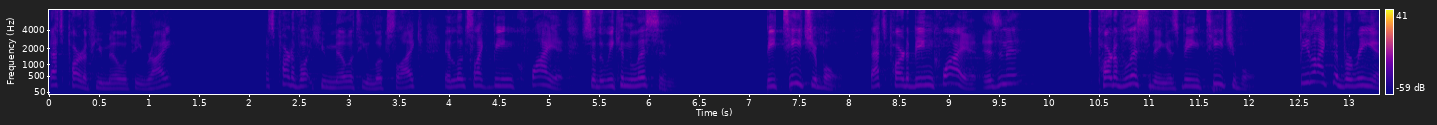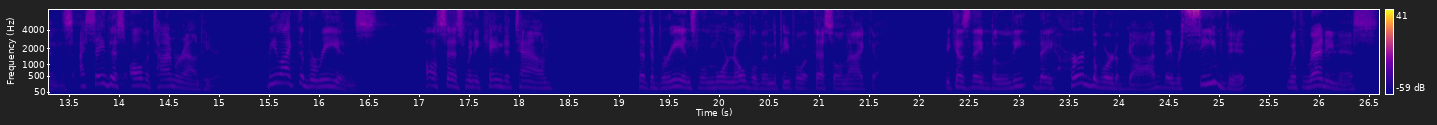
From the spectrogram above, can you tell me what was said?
That's part of humility, right? That's part of what humility looks like. It looks like being quiet so that we can listen. Be teachable. That's part of being quiet, isn't it? It's part of listening is being teachable. Be like the Bereans. I say this all the time around here. Be like the Bereans. Paul says when he came to town that the Bereans were more noble than the people at Thessalonica because they believed, they heard the word of God, they received it, with readiness,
